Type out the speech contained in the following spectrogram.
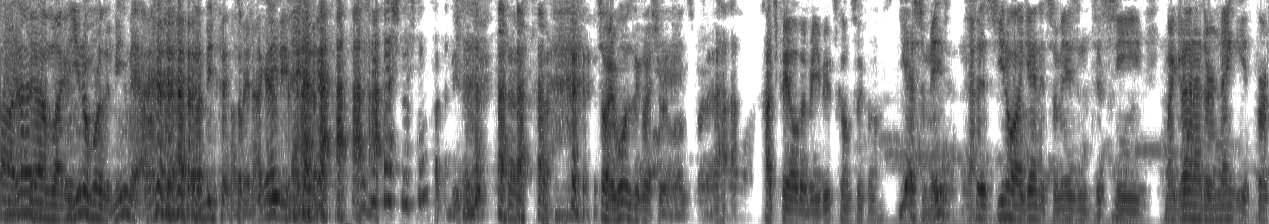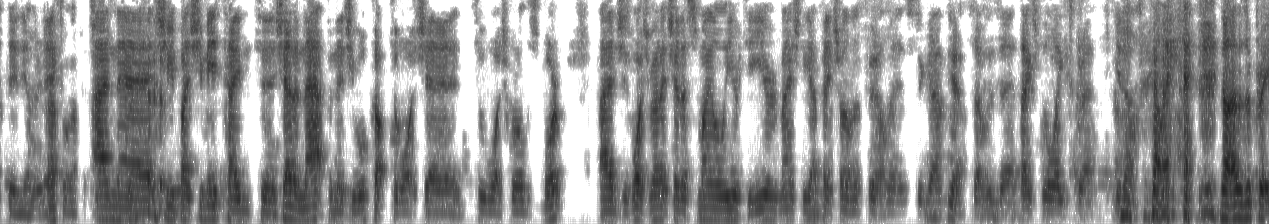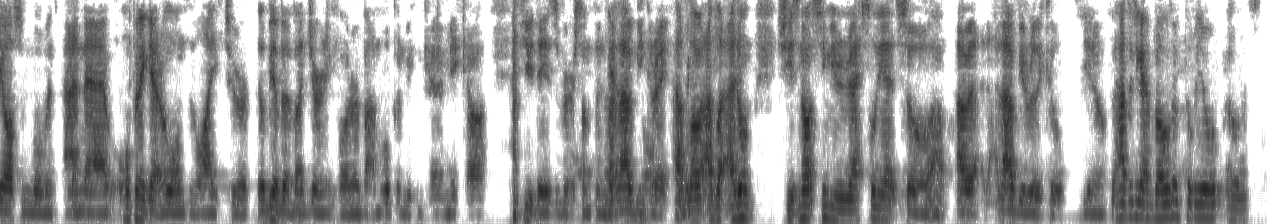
Oh, no. Yeah, I'm like, you know more than me, man. I've, I've been picked I'll up say for the series. That's a question of sports. I can do that. Sorry, what was the question about World of Sport? How, how do you feel the reboot's gone so far? Yeah, it's amazing. It's, it's, you know, again, it's amazing to see. My gran had her 90th birthday the other day. That's what I'm and uh, she but she made time to she had a nap and then she woke up to watch uh, to watch World of Sport and she's watching on it. She had a smile ear to ear. Managed to get a picture of it, put it on Instagram. Yeah. So it was uh, thanks for the likes, Grant. You know, no, that was a pretty awesome moment, and uh, hoping to get her along to the live tour. It'll be a bit of a journey for her, but I'm hoping we can kind of make a few days of it or something. But that would be great. I'd love. I'd li- I don't. She's not seen me wrestle yet, so Wow. I would, that would be really cool. You know. So how did you get involved with WOS?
